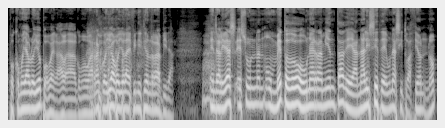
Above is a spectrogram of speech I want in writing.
pues como ya hablo yo, pues venga, como arranco yo, hago yo la definición rápida. En realidad es, un, método o una herramienta de análisis de una situación, ¿no?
